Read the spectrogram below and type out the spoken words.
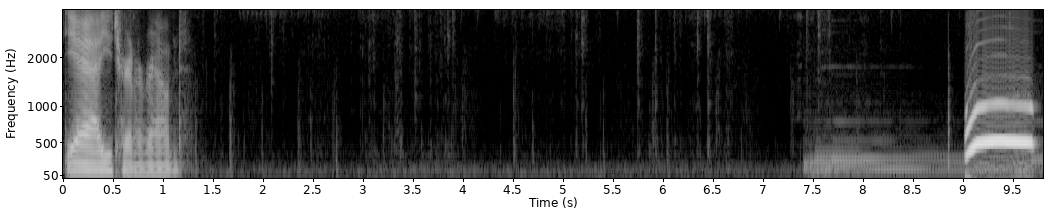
Yeah, you turn around. Woo!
